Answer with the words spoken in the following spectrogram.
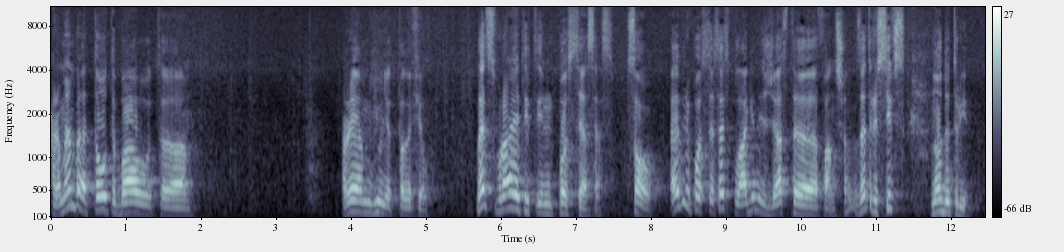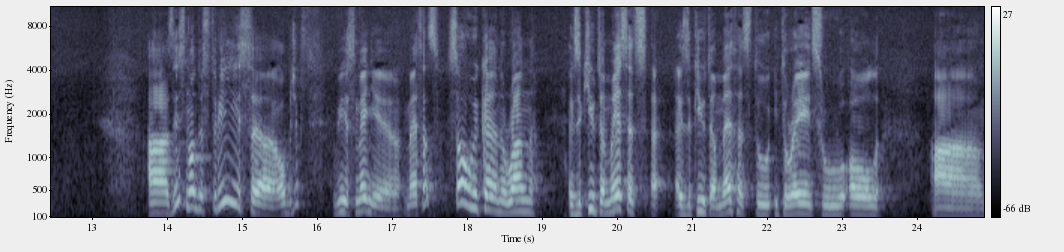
remember I told about uh, rem unit polyfill. Let's write it in PostCSS. So every PostCSS plugin is just a function that receives node tree. Uh, this node tree is an uh, object with many uh, methods, so we can run executor methods, uh, executor methods to iterate through all uh,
